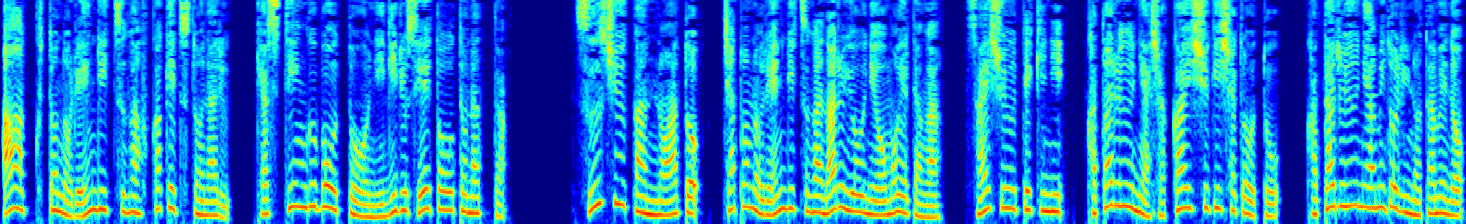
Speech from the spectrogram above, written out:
アークとの連立が不可欠となる、キャスティングボートを握る政党となった。数週間の後、茶との連立がなるように思えたが、最終的にカタルーニャ社会主義者党とカタルーニャ緑のための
